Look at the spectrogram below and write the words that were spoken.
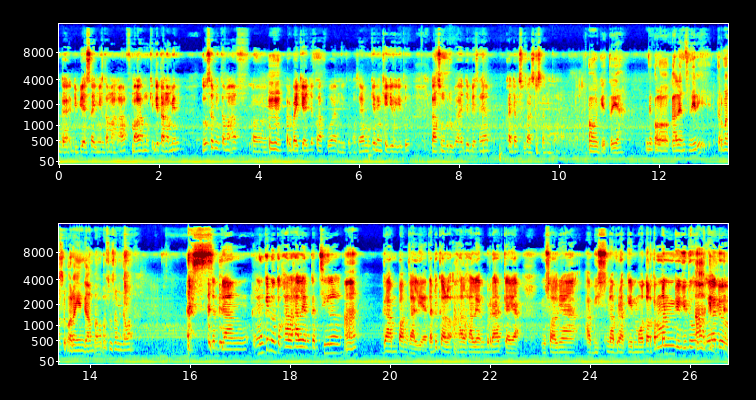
nggak dibiasain minta maaf, malah mungkin ditanamin gak usah minta maaf, eh, Mhm. perbaiki aja kelakuan gitu. Maksudnya mungkin yang kayak gitu-gitu langsung berubah aja. Biasanya kadang suka susah minta maaf. Oh gitu ya. Ini kalau kalian sendiri termasuk orang yang gampang apa susah minta maaf? Sedang mungkin untuk hal-hal yang kecil Ah, gampang kali ya tapi kalau hal-hal yang berat kayak misalnya abis nabrakin motor temen kayak gitu Ah, oke. aduh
